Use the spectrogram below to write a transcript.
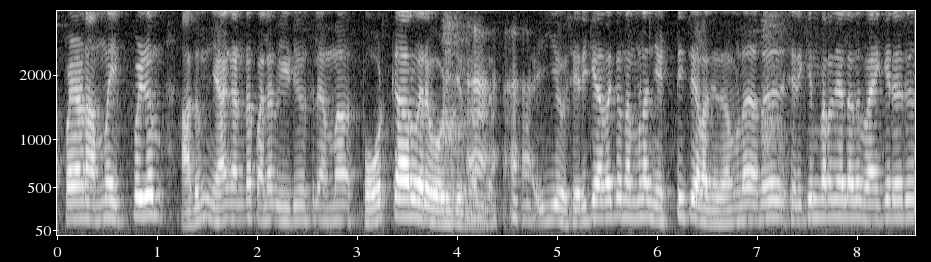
അപ്പോഴാണ് അമ്മ ഇപ്പോഴും അതും ഞാൻ കണ്ട പല വീഡിയോസിൽ അമ്മ സ്പോർട്സ് കാർ വരെ ഓടിക്കുന്നുണ്ട്. അയ്യോ ശരിക്കും അതൊക്കെ നമ്മളെ ഞെട്ടിച്ച് കളഞ്ഞത്. നമ്മൾ അത് ശരിക്കും പറഞ്ഞാൽ അത് ഭയങ്കര ഒരു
